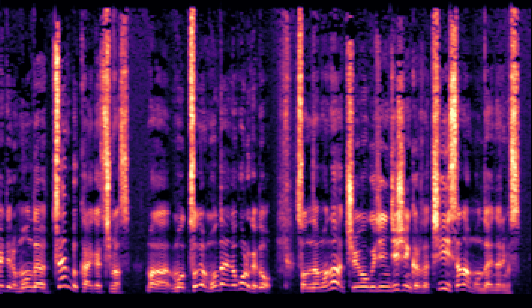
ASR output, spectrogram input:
えている問題は全部解決します。まあ、もう、それは問題残るけど、そんなものは中国人自身からさ小さな問題になります。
